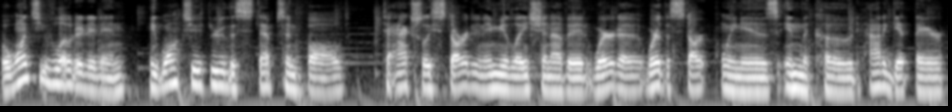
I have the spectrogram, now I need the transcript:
But once you've loaded it in, he walks you through the steps involved to actually start an emulation of it, where to where the start point is in the code, how to get there,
